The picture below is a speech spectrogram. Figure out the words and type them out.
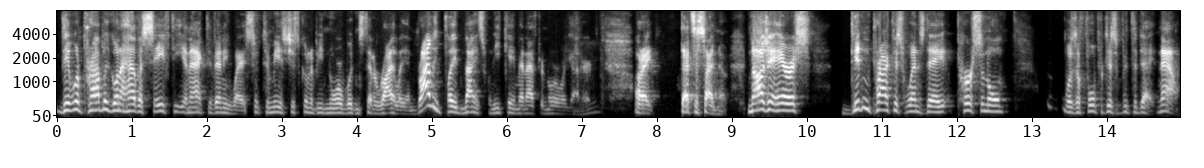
they were probably going to have a safety inactive anyway. So to me, it's just going to be Norwood instead of Riley. And Riley played nice when he came in after Norwood got hurt. All right, that's a side note. Najee Harris didn't practice Wednesday. Personal was a full participant today. Now,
